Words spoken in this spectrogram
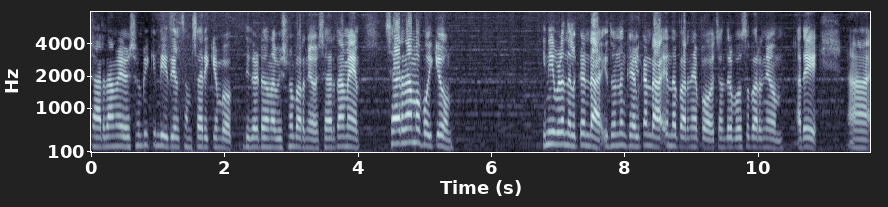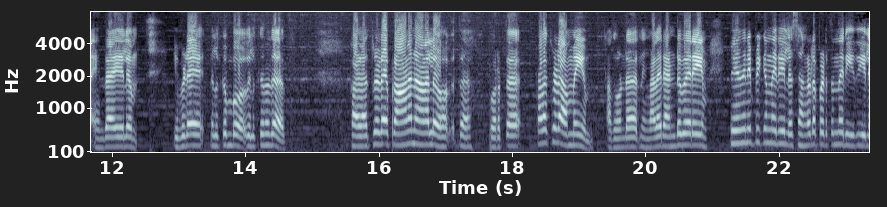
ശാരദാമയെ വിഷമിപ്പിക്കുന്ന രീതിയിൽ സംസാരിക്കുമ്പോൾ ഇത് കേട്ട് വന്ന വിഷ്ണു പറഞ്ഞു ശാരദാമയെ ശാരദാമ പോയിക്കോ. ഇനി ഇവിടെ നിൽക്കണ്ട ഇതൊന്നും കേൾക്കണ്ട എന്ന് പറഞ്ഞപ്പോ ചന്ദ്രബോസ് പറഞ്ഞു അതെ എന്തായാലും ഇവിടെ നിൽക്കുമ്പോ നിൽക്കുന്നത് കളക്ടറുടെ പ്രാണനാണല്ലോ. പുറത്ത് കളക്ടറുടെ അമ്മയും. അതുകൊണ്ട് നിങ്ങളെ രണ്ടുപേരെയും വേദനിപ്പിക്കുന്ന രീതിയിൽ സങ്കടപ്പെടുത്തുന്ന രീതിയിൽ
